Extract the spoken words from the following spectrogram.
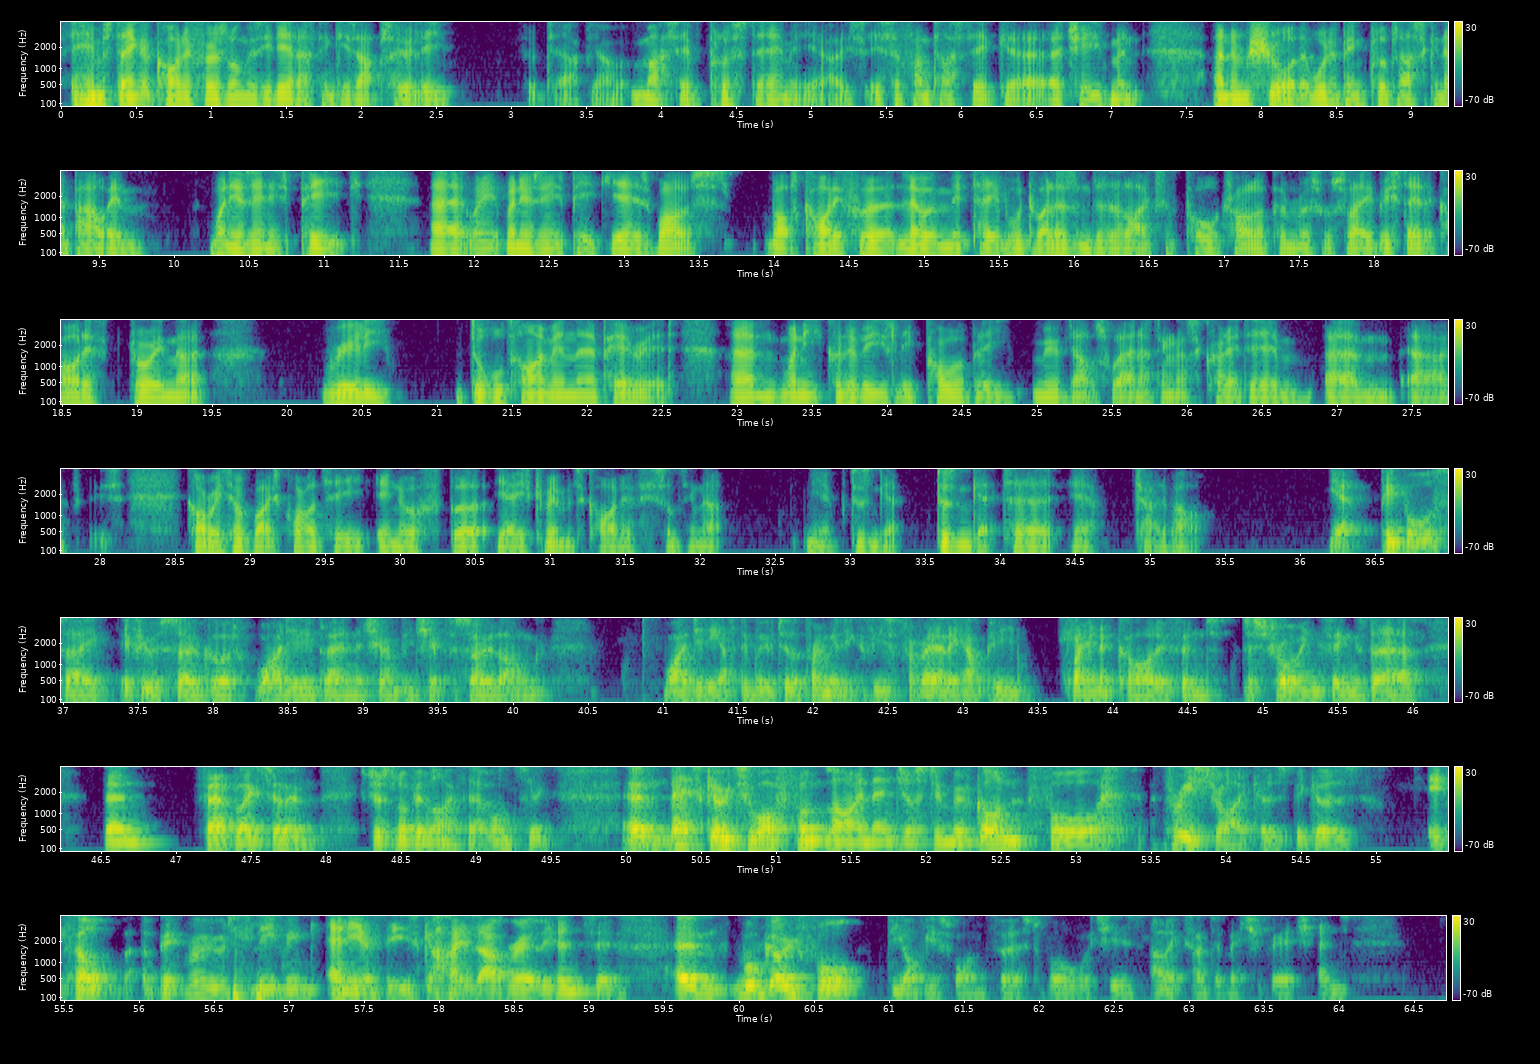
him staying at Cardiff for as long as he did, I think is absolutely a massive plus to him. Yeah, it's, it's a fantastic uh, achievement, and I'm sure there would have been clubs asking about him when he was in his peak, uh, when he when he was in his peak years. Whilst whilst Cardiff were lower mid-table dwellers under the likes of Paul Trollope and Russell Slade, but he stayed at Cardiff during that really dull time in their period um, when he could have easily probably moved elsewhere. And I think that's a credit to him. Um, uh, can't really talk about his quality enough, but yeah, his commitment to Cardiff is something that you know doesn't get doesn't get to yeah chatted about. Yeah, people will say if he was so good, why did he play in the Championship for so long? Why did he have to move to the Premier League? If he's fairly happy playing at Cardiff and destroying things there, then fair play to him. He's just loving life there, wants he? Um, let's go to our front line then, Justin. We've gone for three strikers because it felt a bit rude leaving any of these guys out, really, didn't it? Um, we'll go for the obvious one first of all, which is Alexander Mitrovic, and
